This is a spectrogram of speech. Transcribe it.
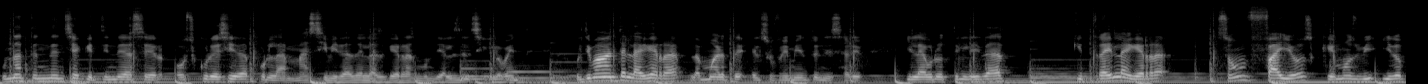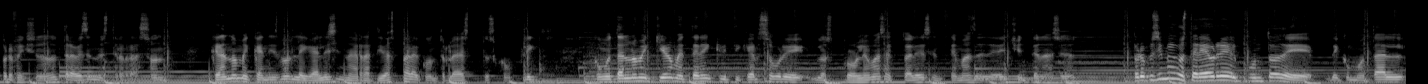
Una tendencia que tiende a ser oscurecida por la masividad de las guerras mundiales del siglo XX Últimamente la guerra, la muerte, el sufrimiento innecesario y la brutalidad que trae la guerra son fallos que hemos ido perfeccionando a través de nuestra razón, creando mecanismos legales y narrativas para controlar estos conflictos. Como tal, no me quiero meter en criticar sobre los problemas actuales en temas de derecho internacional, pero pues sí me gustaría abrir el punto de, de como tal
